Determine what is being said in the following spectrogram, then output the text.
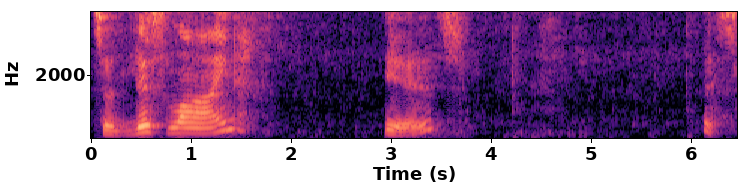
So this line is this.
